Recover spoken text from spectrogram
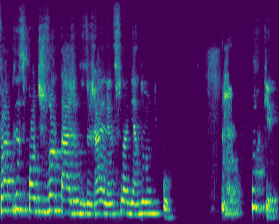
foi a principal desvantagem dos israelenses na guerra do Yom Kippur. Por quê?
